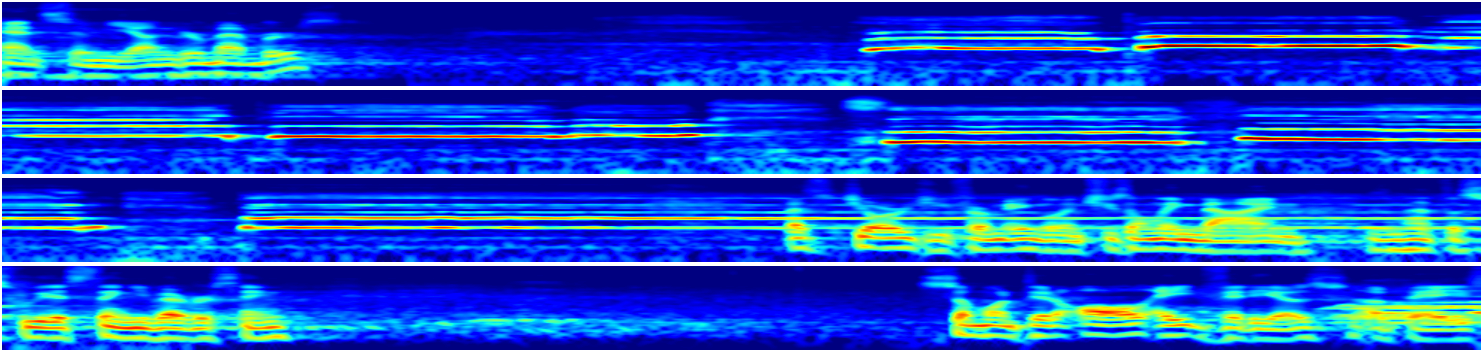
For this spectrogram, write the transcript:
and some younger members. Uh, Upon my pillow, safe in bed. That's Georgie from England. She's only nine. Isn't that the sweetest thing you've ever seen? Someone did all eight videos of bass,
